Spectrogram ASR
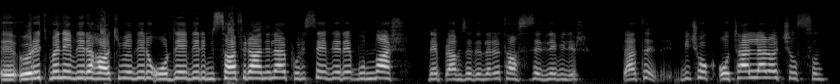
Ee, öğretmen evleri, hakim evleri, ordu evleri, misafirhaneler, polis evleri bunlar depremzedelere tahsis edilebilir. Zaten birçok oteller açılsın.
